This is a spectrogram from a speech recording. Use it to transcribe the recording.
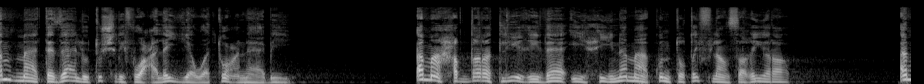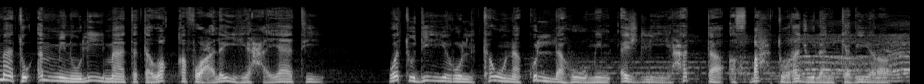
ام ما تزال تشرف علي وتعنى بي. أما حضرت لي غذائي حينما كنت طفلا صغيرا؟ أما تؤمن لي ما تتوقف عليه حياتي؟ وتدير الكون كله من أجلي حتى أصبحت رجلا كبيرا؟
